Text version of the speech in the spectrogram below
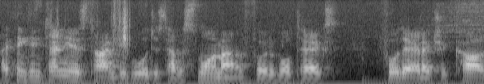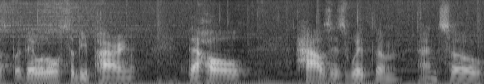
I think in 10 years time people will just have a small amount of photovoltaics for their electric cars but they will also be powering their whole houses with them. And so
